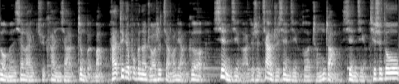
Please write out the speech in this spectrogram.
那我们先来去看一下正文吧。它这个部分呢，主要是讲了两个陷阱啊，就是价值陷阱和成长陷阱，其实都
